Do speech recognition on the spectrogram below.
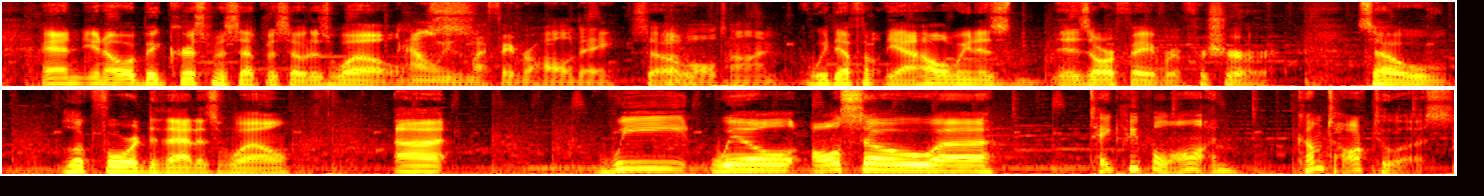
and you know a big Christmas episode as well. Halloween is my favorite holiday So- of all time. we definitely yeah halloween is is our favorite for sure so look forward to that as well. Uh we will also uh take people on. Come talk to us.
